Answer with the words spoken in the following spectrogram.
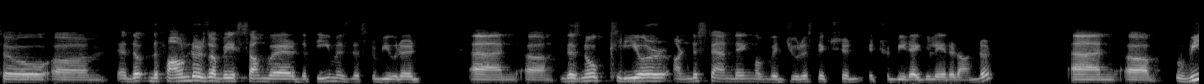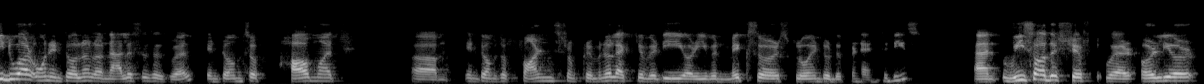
So um, the, the founders are based somewhere, the team is distributed, and um, there's no clear understanding of which jurisdiction it should be regulated under. And uh, we do our own internal analysis as well in terms of how much, um, in terms of funds from criminal activity or even mixers flow into different entities. And we saw this shift where earlier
